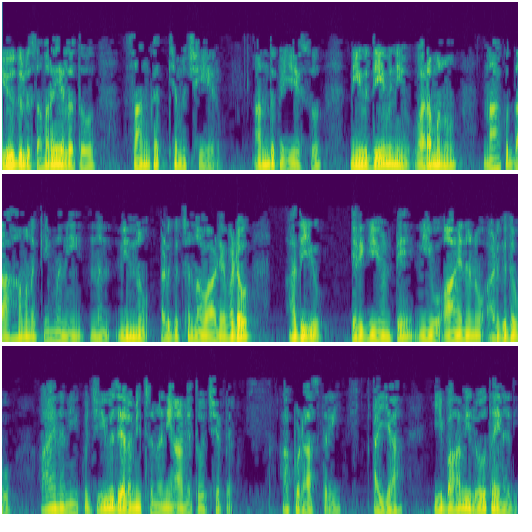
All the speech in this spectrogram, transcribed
యూదులు సమరయులతో సాంగత్యము చేయరు. అందుకు యేసు నీవు దేవుని వరమును నాకు దాహమునకిమ్మని నిన్ను అడుగుచున్నవాడెవడో అదియు ఎరిగియుంటే నీవు ఆయనను అడుగుదువు. ఆయన నీకు జీవజలమిచ్చునని ఆమెతో చెప్పాను. అప్పుడు ఆ స్త్రీ అయ్యా ఈ బావి లోతైనది.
